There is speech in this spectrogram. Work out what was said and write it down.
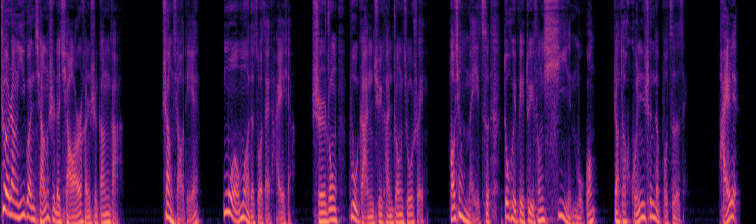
这让一贯强势的巧儿很是尴尬。尚小蝶默默地坐在台下，始终不敢去看庄秋水，好像每次都会被对方吸引目光，让他浑身的不自在。排练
